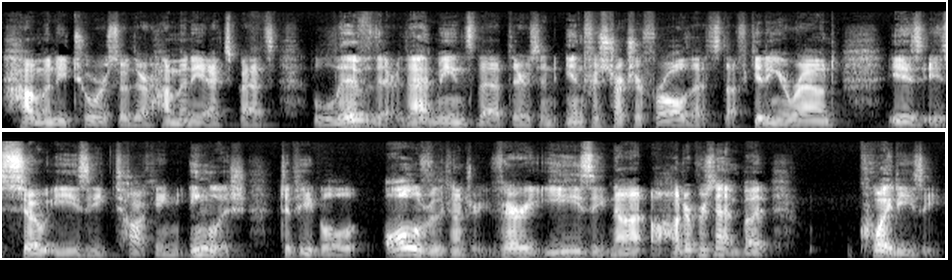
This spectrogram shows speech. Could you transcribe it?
how many tourists are there, how many expats live there. That means that there's an infrastructure for all that stuff. Getting around is, is so easy. Talking English to people all over the country, very easy. Not 100%, but quite easy.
